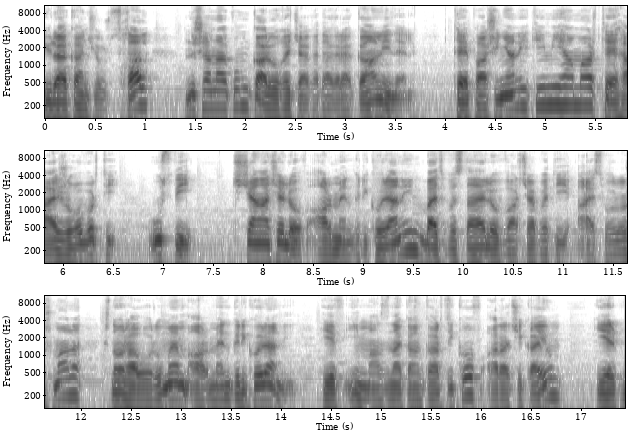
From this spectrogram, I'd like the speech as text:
յուրաքանչյուր սխալ նշանակում կարող է ճակատագրական լինել, թե Փաշինյանի թիմի համար, թե հայ ժողովրդի։ Ոստի Չճանաչելով Արմեն Գրիգորյանին, բայց վստահելով վարչապետի այս որոշմանը, շնորհավորում եմ Արմեն Գրիգորյանին եւ իմ անձնական կարծիքով առաջիկայում, երբ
